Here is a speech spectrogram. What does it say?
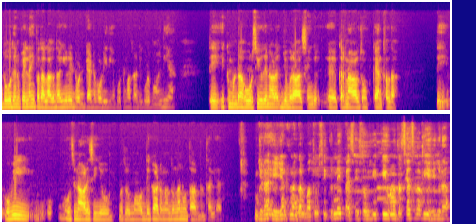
2 ਦਿਨ ਪਹਿਲਾਂ ਹੀ ਪਤਾ ਲੱਗਦਾ ਕਿ ਉਹਦੇ ਡੈੱਡ ਬੋਡੀ ਦੀਆਂ ਫੋਟੋਆਂ ਸਾਡੇ ਕੋਲ ਪਹੁੰਚਦੀਆਂ। ਤੇ ਇੱਕ ਮੁੰਡਾ ਹੋਰ ਸੀ ਉਹਦੇ ਨਾਲ ਯੁਵਰਾਜ ਸਿੰਘ ਕਰਨਾਲ ਤੋਂ ਕੈਂਥਲ ਦਾ। ਤੇ ਉਹ ਵੀ ਉਸ ਨਾਲ ਸੀ ਜੋ ਮਤਲਬ ਮੌਤ ਦੇ ਘਾਟ ਉਹਨਾਂ ਦੋਨਾਂ ਨੂੰ ਉਤਾਰ ਦਿੱਤਾ ਗਿਆ। ਜਿਹੜਾ ਏਜੰਟ ਨਾਲ ਗੱਲਬਾਤ ਹੋਈ ਸੀ ਕਿੰਨੇ ਪੈਸੇ ਸੀ ਕੀ ਉਹਨਾਂ ਦੱਸਿਆ ਸੀਗਾ ਵੀ ਇਹ ਜਿਹੜਾ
